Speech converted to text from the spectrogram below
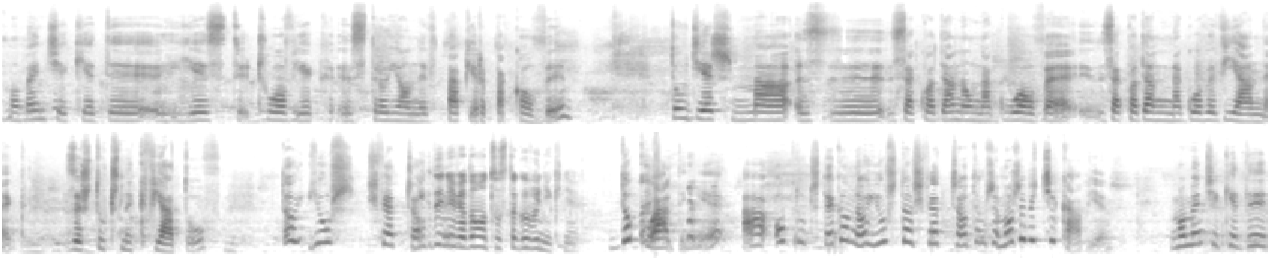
w momencie, kiedy jest człowiek strojony w papier pakowy, tudzież ma zakładaną na głowę, zakładany na głowę wianek ze sztucznych kwiatów, to już świadczy Nigdy nie wiadomo, co z tego wyniknie. Dokładnie, a oprócz tego, no już to świadczy o tym, że może być ciekawie. W momencie, kiedy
